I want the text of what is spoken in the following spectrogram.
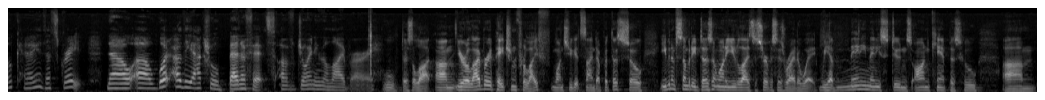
Okay, that's great. Now, uh, what are the actual benefits of joining the library? Ooh, there's a lot. Um, you're a library patron for life once you get signed up with us. So even if somebody doesn't want to utilize the services right away, we have many, many students on campus who um,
